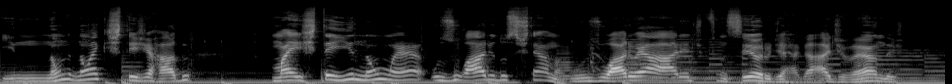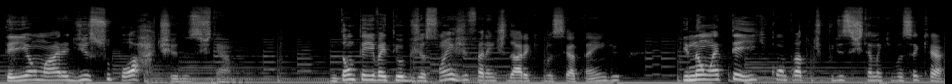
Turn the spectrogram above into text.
E não, não é que esteja errado, mas TI não é usuário do sistema. O usuário é a área de financeiro, de RH, de vendas. TI é uma área de suporte do sistema. Então TI vai ter objeções diferentes da área que você atende e não é TI que contrata o tipo de sistema que você quer.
